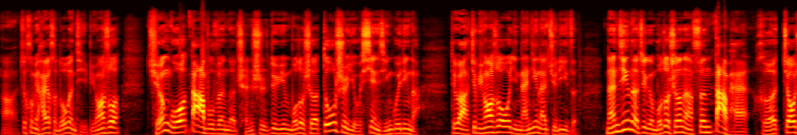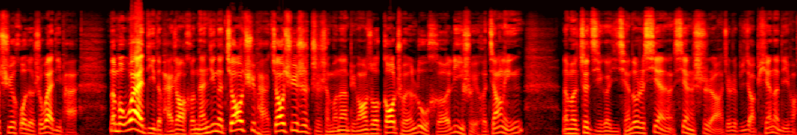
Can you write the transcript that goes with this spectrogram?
啊，这后面还有很多问题。比方说，全国大部分的城市对于摩托车都是有限行规定的，对吧？就比方说，我以南京来举例子。南京的这个摩托车呢，分大牌和郊区或者是外地牌。那么外地的牌照和南京的郊区牌，郊区是指什么呢？比方说高淳、潞河、丽水和江陵。那么这几个以前都是县县市啊，就是比较偏的地方。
